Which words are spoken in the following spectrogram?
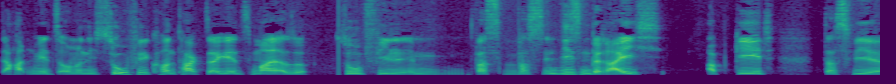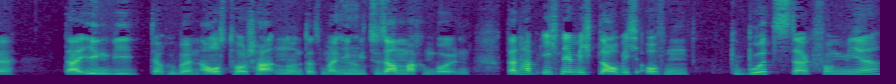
da hatten wir jetzt auch noch nicht so viel Kontakt, sage ich jetzt mal, also so viel, im, was, was in diesem Bereich abgeht, dass wir da irgendwie darüber einen Austausch hatten und das mal Ja. irgendwie zusammen machen wollten. Dann habe ich nämlich, glaube ich, auf einen Geburtstag von mir,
